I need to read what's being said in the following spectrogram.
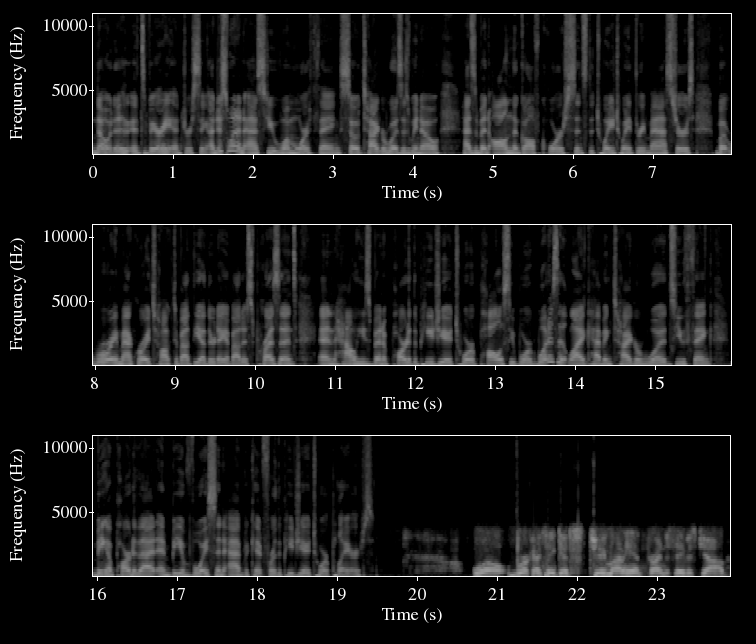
No, it is. It's very interesting. I just wanted to ask you one more thing. So Tiger Woods, as we know, hasn't been on the golf course since the 2023 Masters. But Rory McIlroy talked about the other day about his presence and how he's been a part of the PGA Tour policy board. What is it like having Tiger Woods? You think being a part of that and be a voice and advocate for the PGA Tour players? Well, Brooke, I think it's Jay Monahan trying to save his job.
